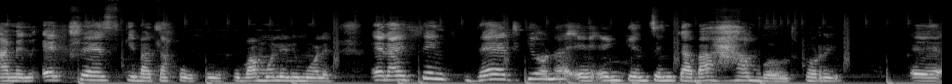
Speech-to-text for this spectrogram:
I'm an actress, ba mole le mole. And I think that ke yona ba humbled gore uh,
